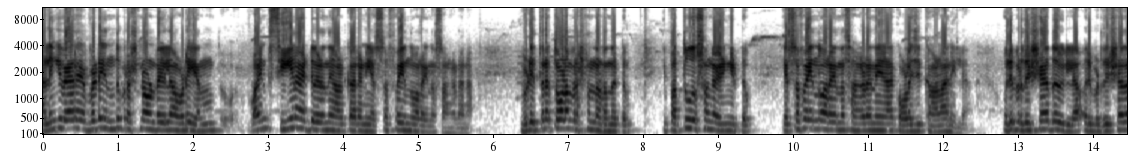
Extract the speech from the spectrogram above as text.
അല്ലെങ്കിൽ വേറെ എവിടെ എന്ത് പ്രശ്നം ഉണ്ടെങ്കിലും അവിടെ എന്ത് വൻ സീനായിട്ട് വരുന്ന ആൾക്കാരാണ് ഈ എസ് എഫ് ഐ എന്ന് പറയുന്ന സംഘടന. ഇവിടെ ഇത്രത്തോളം പ്രശ്നം നടന്നിട്ടും ഈ പത്ത് ദിവസം കഴിഞ്ഞിട്ടും എസ് എഫ് ഐ എന്ന് പറയുന്ന സംഘടനയെ ആ കോളേജിൽ കാണാനില്ല. ഒരു പ്രതിഷേധമില്ല ഒരു പ്രതിഷേധ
